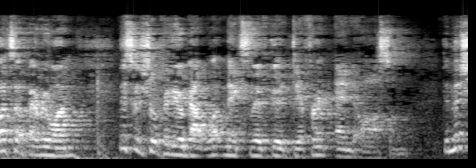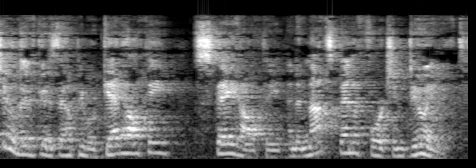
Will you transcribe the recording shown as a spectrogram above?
What's up everyone? This is a short video about what makes Live Good different and awesome. The mission of Live Good is to help people get healthy, stay healthy, and to not spend a fortune doing it.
